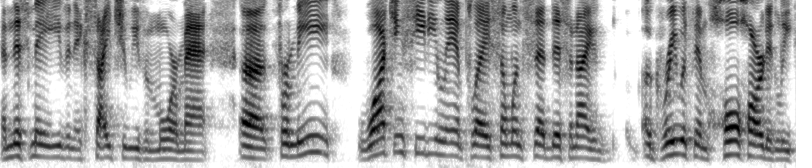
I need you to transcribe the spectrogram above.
and this may even excite you even more, Matt. Uh, for me, watching CeeDee Lamb play, someone said this, and I agree with him wholeheartedly.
